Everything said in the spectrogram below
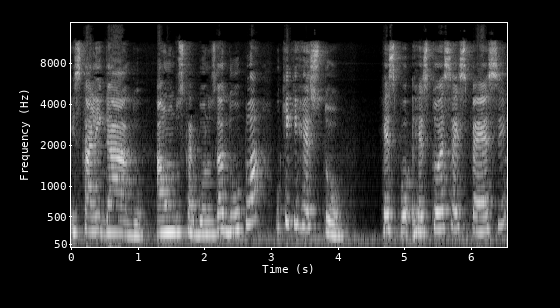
está ligado a um dos carbonos da dupla. O que, que restou? Restou essa espécie,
